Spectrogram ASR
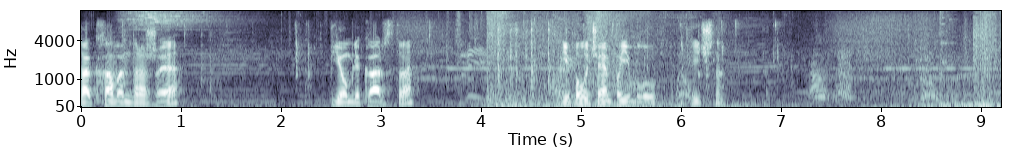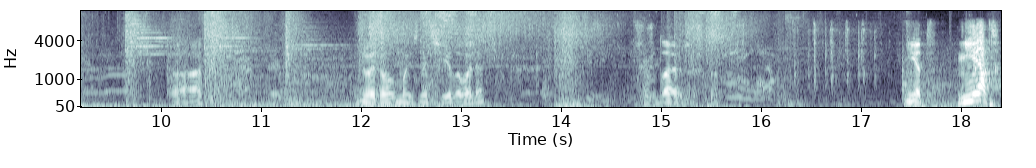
Так, хаваем дроже. Пьем лекарства. И получаем по еблу. Отлично. Так. Ну, этого мы изнасиловали. Осуждаю, если что. Нет. Нет!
